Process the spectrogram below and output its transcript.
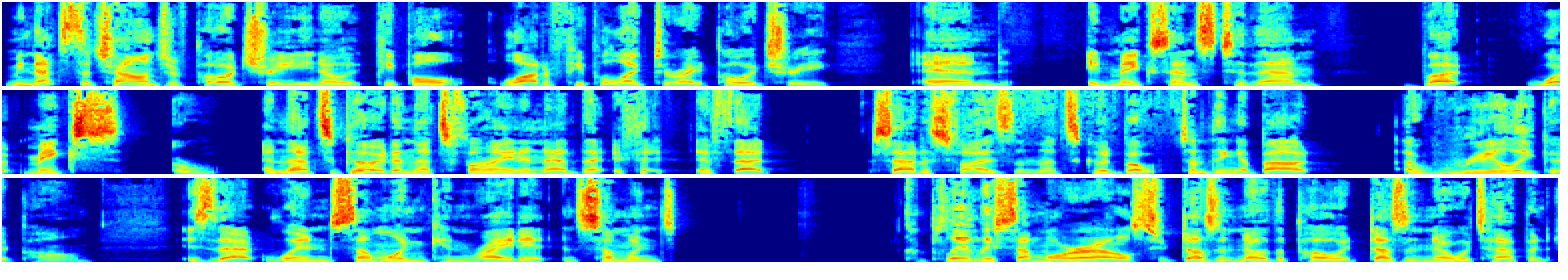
I mean, that's the challenge of poetry. You know, people, a lot of people like to write poetry and it makes sense to them. But what makes a, and that's good and that's fine. And that, that if it, if that satisfies them, that's good. But something about a really good poem is that when someone can write it and someone's completely somewhere else who doesn't know the poet, doesn't know what's happened,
